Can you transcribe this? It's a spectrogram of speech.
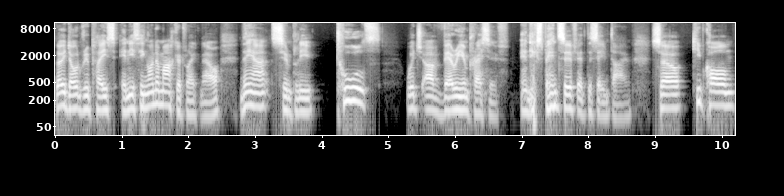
They don't replace anything on the market right now. They are simply tools which are very impressive and expensive at the same time. So keep calm,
